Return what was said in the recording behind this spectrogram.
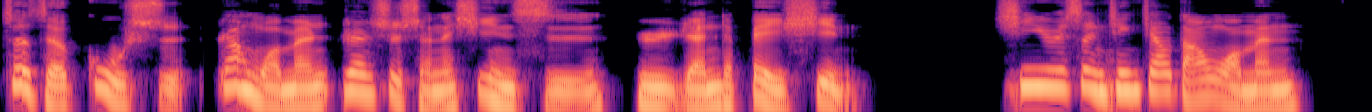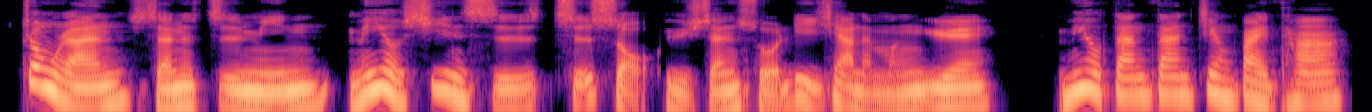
这则故事让我们认识神的信实与人的背信。新约圣经教导我们，纵然神的子民没有信实持守与神所立下的盟约，没有单单敬拜他，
